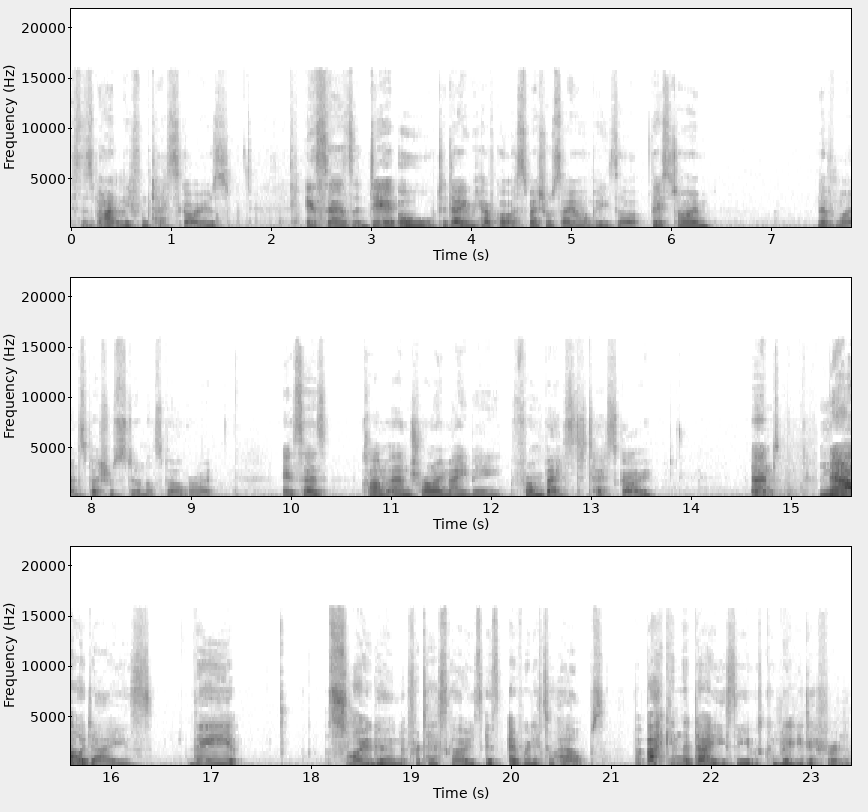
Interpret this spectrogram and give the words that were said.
This is apparently from Tesco's. It says, Dear all, today we have got a special sale on pizza. This time, never mind, special's still not spelt right. It says, Come and try maybe, from Best Tesco. And nowadays, the slogan for Tesco's is every little helps. But back in the day, you see, it was completely different.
